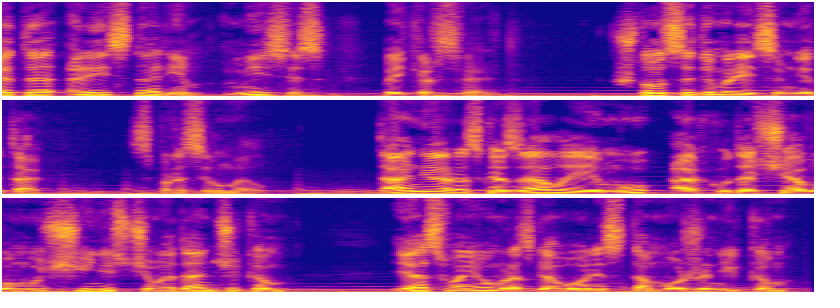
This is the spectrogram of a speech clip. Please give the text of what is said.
Это рейс на Рим, миссис Бейкерсфельд. Что с этим рейсом не так? Спросил Мел. Таня рассказала ему о худощавом мужчине с чемоданчиком и о своем разговоре с таможенником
